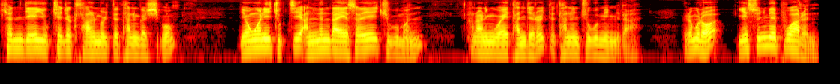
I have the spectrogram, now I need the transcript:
현재의 육체적 삶을 뜻하는 것이고 영원히 죽지 않는다에서의 죽음은 하나님과의 단절을 뜻하는 죽음입니다. 그러므로 예수님의 부활은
